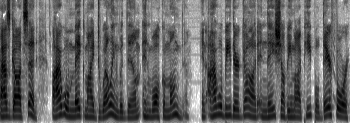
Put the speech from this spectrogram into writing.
As God said, I will make my dwelling with them and walk among them, and I will be their God, and they shall be my people. Therefore,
